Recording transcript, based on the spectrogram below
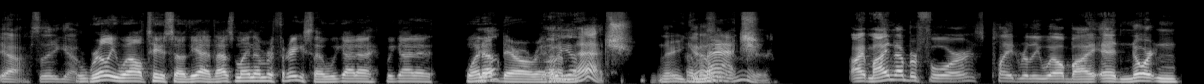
yeah. So there you go. really well too. So yeah, that's my number three. So we gotta we gotta one Yeah. up there already. What Oh, a yeah. match. There you A go. match. Get in there. All right, my number four is played really well by Ed Norton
